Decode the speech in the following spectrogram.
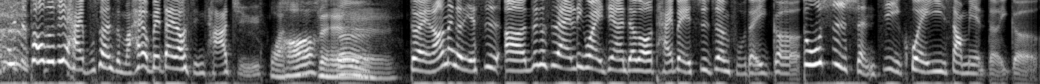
其实拖出去还不算什么，还有被带到警察局。哇塞！嗯、对，然后那个也是呃，这个是在另外一件叫做台北市政府的一个都市审计会议上面的一个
